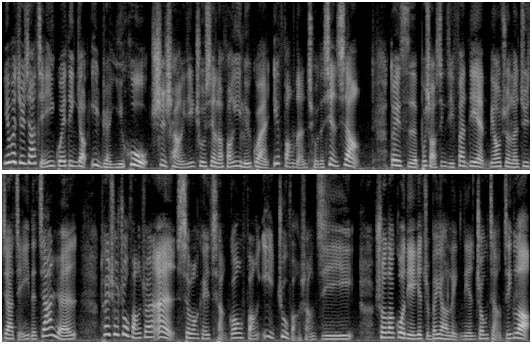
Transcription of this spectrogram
因为居家检疫规定要一人一户，市场已经出现了防疫旅馆一房难求的现象。对此，不少星级饭店瞄准了居家检疫的家人，推出住房专案，希望可以抢攻防疫住房商机。说到过年，也准备要领年终奖金了。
